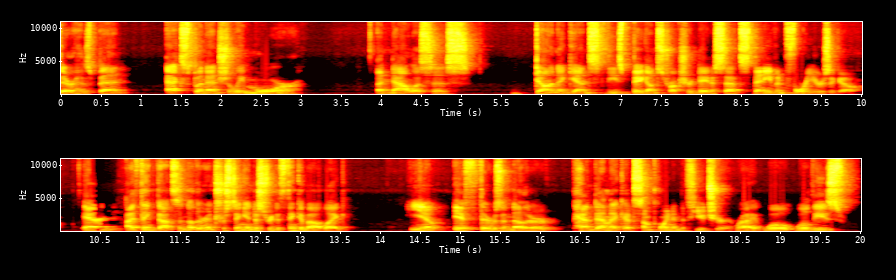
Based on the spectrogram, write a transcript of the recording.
there has been exponentially more analysis done against these big unstructured data sets than even four years ago. And I think that's another interesting industry to think about. Like, you know, if there's another pandemic at some point in the future, right? Will will these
